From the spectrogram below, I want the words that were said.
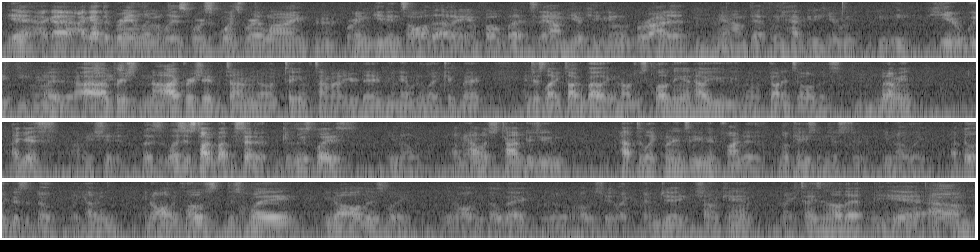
Yeah, I got I got the brand Limitless. We're sportswear line. Mhm. We're gonna get into all the other info, but today I'm here kicking in with Berada, Mhm. and I'm definitely happy to hear with be here with you, man. yeah, I appreciate. No, I appreciate the time. You know, taking the time out of your day, being able to like kick back and just like talk about you know just clothing and how you you know got into all this. Mhm. But I mean, I guess I mean shit. Let's let's just talk about the setup because this place, you know, I mean, how much time did you have to like put into even find a location just to you know like I feel like this is dope. Like having you know all the clothes display, you got all this like you know all the throwback, you know all the shit like MJ, Shawn Kemp, Mike Tyson, all that. Yeah, um,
